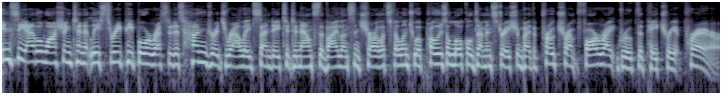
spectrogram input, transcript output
In Seattle, Washington, at least three people were arrested as hundreds rallied Sunday to denounce the violence in Charlottesville and to oppose a local demonstration by the pro-Trump far-right group, the Patriot Prayer.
